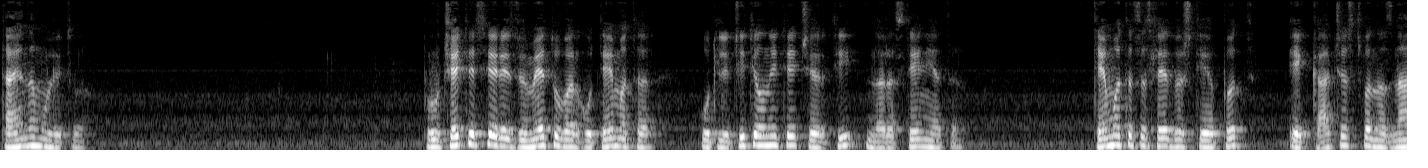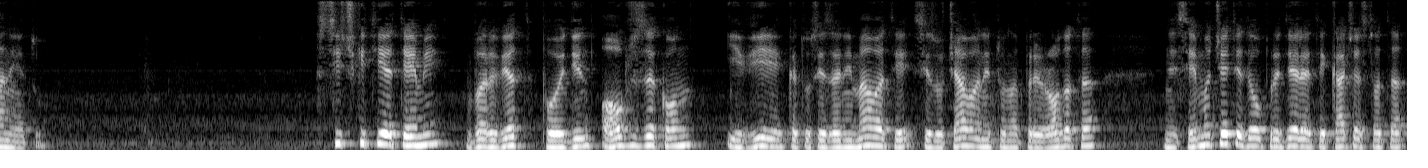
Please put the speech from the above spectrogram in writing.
Тайна молитва Прочете се резюмето върху темата Отличителните черти на растенията. Темата за следващия път е качества на знанието. Всички тия теми вървят по един общ закон и вие, като се занимавате с изучаването на природата, не се мъчете да определяте качествата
